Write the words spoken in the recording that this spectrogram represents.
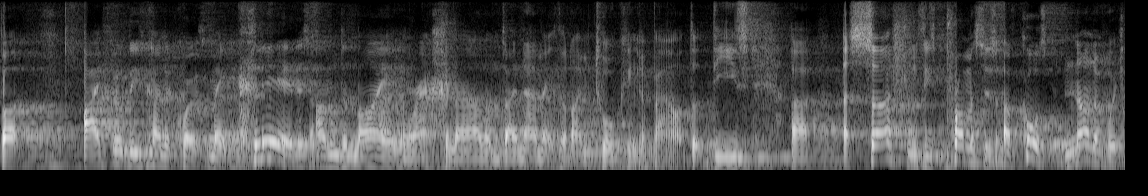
but I feel these kind of quotes make clear this underlying rationale and dynamic that I'm talking about. That these uh, assertions, these promises, of course, none of which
